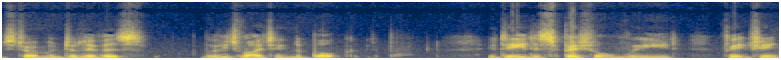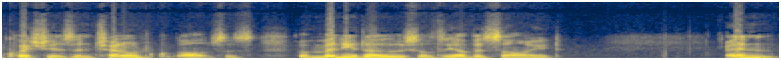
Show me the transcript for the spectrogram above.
Stroman delivers with his writing the book indeed a special read featuring questions and channeled answers from many of those of the other side. And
